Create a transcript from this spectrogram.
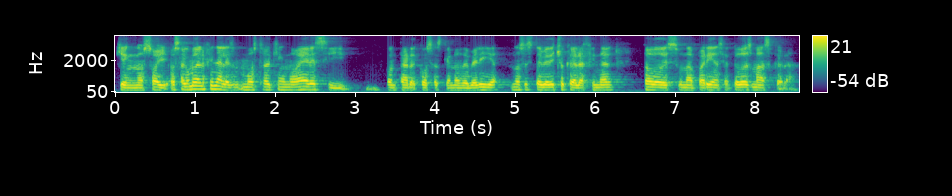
quién no soy, o sea, como al final es mostrar quién no eres y contar cosas que no debería. No sé si te había dicho que al final todo es una apariencia, todo es máscara,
